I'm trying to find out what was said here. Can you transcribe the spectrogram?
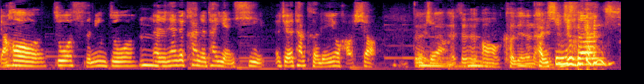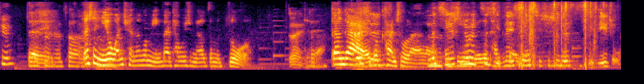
然后作死命作，那人家就看着他演戏，觉得他可怜又好笑。就这样，就是哦，可怜的男人，很心酸，对，但是你又完全能够明白他为什么要这么做，对。对啊，尴尬癌都看出来了，那其实就是自己内心其实是对自己的一种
